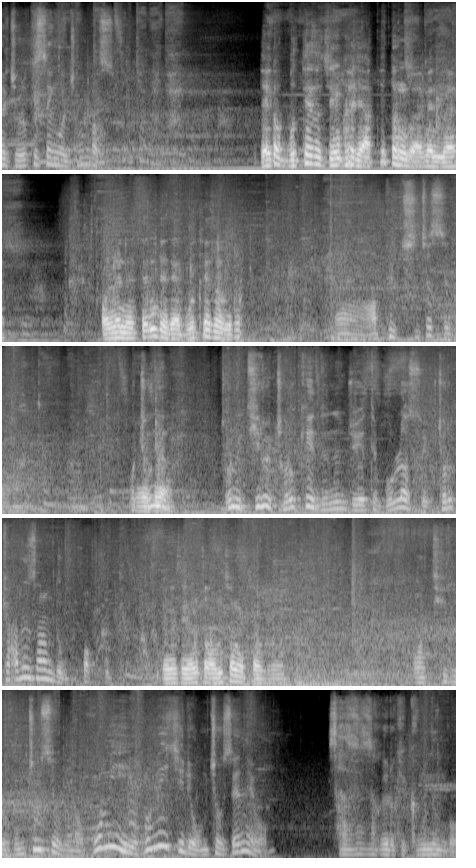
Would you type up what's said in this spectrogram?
라펠 저렇게 센 건 처음 봤어. 내가 못해서 지금까지 약했던 거야 맨날. 원래는 센데 내가 못해서 그래. 와 라펠 진짜 세다. 어, 저는 저는 딜을 저렇게 넣는 줄 여태 몰랐어요. 저렇게 하는 사람도 못 봤고. 여기서 연습 엄청 했다고. 와 딜을 엄청 세구나. 호미 호미질이 엄청 세네요. 사사삭 이렇게 긁는 거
